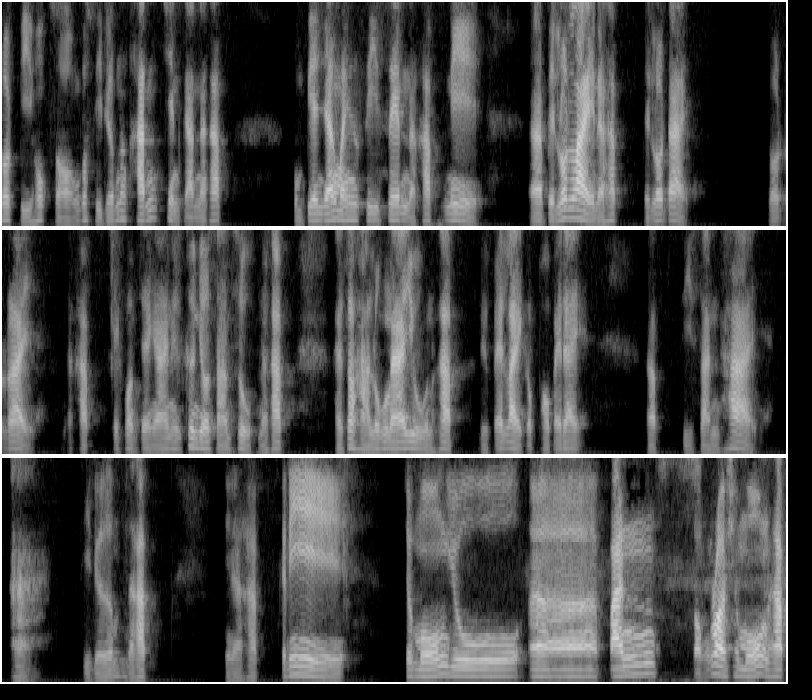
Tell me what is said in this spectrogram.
รถปี 62รถสีเดิมทั้งคันเช่นกันนะครับ ผมเปลี่ยนยางมาให้ซีเส้นนะครับ นี่เป็นรถไล่นะครับ เป็นรถได้รถไร่นะครับเช็คความใจงานนี่เครื่องยนต์สามสูบนะครับใครชอบหาลงน้าอยู่นะครับ หรือไปไล่ก็พอไปได้ครับสีสันท้ายอ่าสีเดิมนะครับนี่นะครับก็นี่ชั่วโมงอยู่ปันสองร้อยชั่วโมงนะครับ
